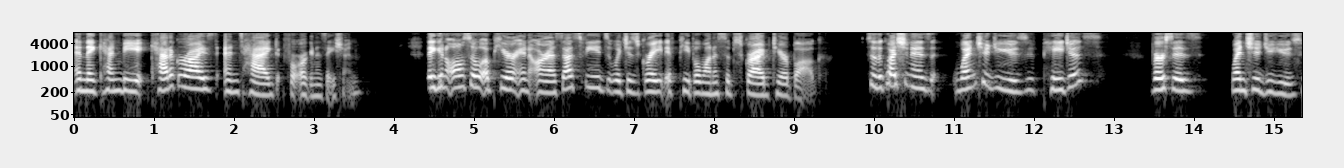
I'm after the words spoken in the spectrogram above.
and they can be categorized and tagged for organization. They can also appear in RSS feeds, which is great if people want to subscribe to your blog. So the question is, when should you use pages versus when should you use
